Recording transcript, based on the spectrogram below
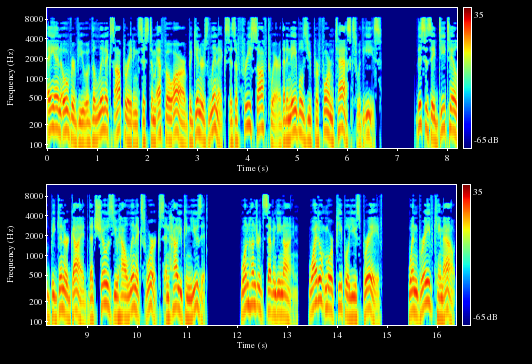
AN Overview of the Linux Operating System FOR Beginners Linux is a free software that enables you perform tasks with ease. This is a detailed beginner guide that shows you how Linux works and how you can use it. 179. Why don't more people use Brave? When Brave came out,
